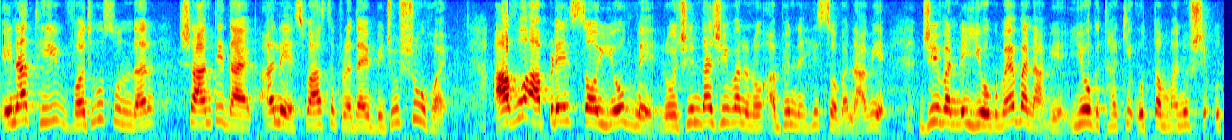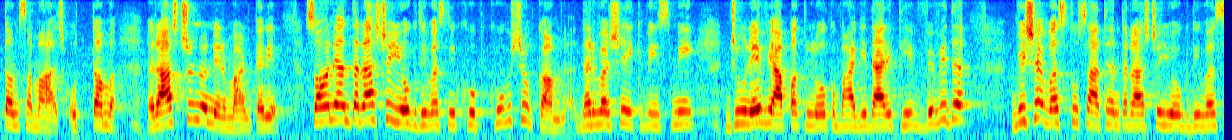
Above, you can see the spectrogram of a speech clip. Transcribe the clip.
એનાથી વધુ સુંદર, શાંતિદાયક અને સ્વાસ્થ્યપ્રદાય બીજું શું હોય? આવો આપણે સૌ યોગને રોજિંદા જીવનનો અભિન્ન હિસ્સો બનાવીએ. જીવનને યોગમય બનાવીએ. યોગ થકી ઉત્તમ મનુષ્ય, ઉત્તમ સમાજ, ઉત્તમ રાષ્ટ્રનું નિર્માણ કરીએ. સૌને આંતરરાષ્ટ્રીય યોગ દિવસની ખૂબ ખૂબ શુભકામના. દર વર્ષે એકવીસમી જૂને વ્યાપક લોક ભાગીદારીથી વિવિધ વિષય વસ્તુ સાથે આંતરરાષ્ટ્રીય યોગ દિવસ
